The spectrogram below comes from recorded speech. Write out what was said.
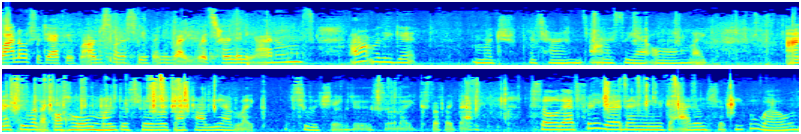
well i know it's a jacket but i just want to see if anybody returned any items. I don't really get much returns honestly at all. Like honestly with like a whole month of sales i'll probably have like two exchanges or like stuff like that. So that's pretty good. That means the items fit people well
